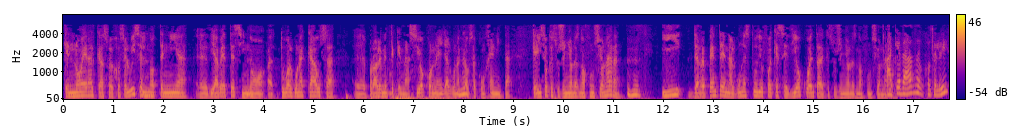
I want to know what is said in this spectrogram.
que no era el caso de José Luis. Él no tenía eh, diabetes, sino eh, tuvo alguna causa, eh, probablemente que nació con ella, alguna causa congénita, que hizo que sus riñones no funcionaran. Y de repente en algún estudio fue que se dio cuenta de que sus riñones no funcionaban. ¿A qué edad, José Luis?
